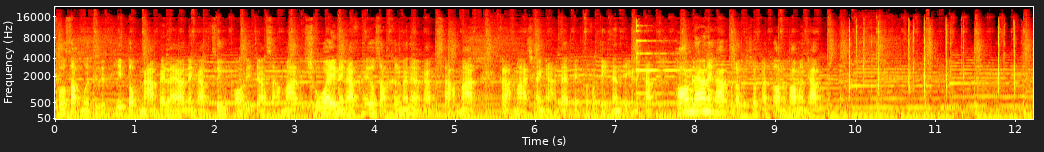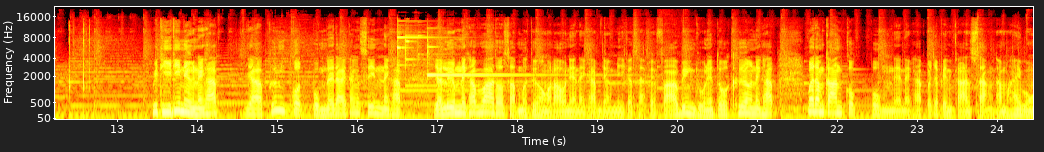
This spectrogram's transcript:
โทรศัพท์มือถือที่ตกน้ำไปแล้วนะครับ ซึ่งพอที่จะสามารถช่วยนะครับให้โทรศัพท์เครื่องนั้นนะครับ สามารถกลับมาใช้งานได้เป็นปกตินั่นเองนะครับ พร้อมแล้วนะครับ เราไปชมขั้นตอนพร้อมกันครับ วิธีที่1นงนะครับอย่าเพิ่งกดปุ่มใดๆทั้งสิ้นนะครับอย่าลืมนะครับว่าโทรศัพท์มือถือของเราเนี่ยนะครับยังมีกระแสไฟฟ้าวิ่งอยู่ในตัวเครื่องนะครับ เมื่อทำการกดปุ่มเนี่ยนะครับ ก็จะเป็นการสั่งทำให้วง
